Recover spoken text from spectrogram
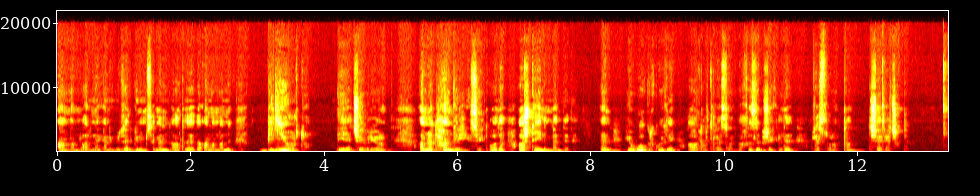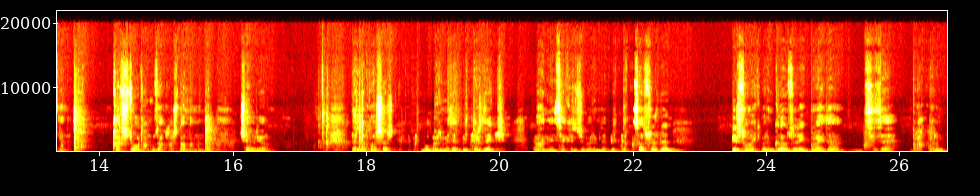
anlamlarını yani güzel gülümsemenin altında yatan anlamlarını biliyordu diye çeviriyorum. I'm not hungry he said. O da aç değilim ben dedi. And he walked quickly out of the restaurant. Ve hızlı bir şekilde restorantan dışarıya çıktı. Yani kaçtı oradan uzaklaştı anlamında çeviriyorum. Değerli arkadaşlar bu bölümü de bitirdik. Yani 8. bölümde bitti. Kısa sürdü. Bir sonraki bölüm Klausure'yi burayı da size bırakıyorum.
